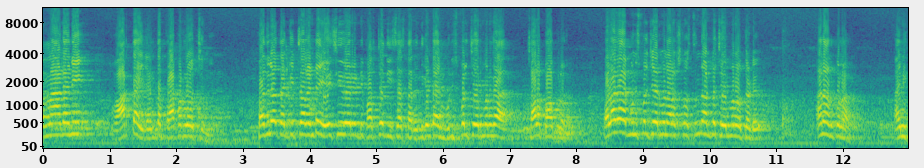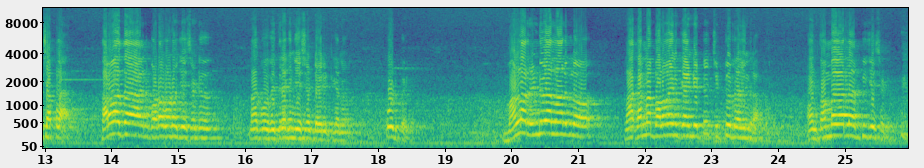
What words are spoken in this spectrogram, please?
అన్నాడని వార్త ఇదంతా పేపర్లో వచ్చింది. పదిలో తగ్గించాలంటే ఏసీ రెడ్డి ఫస్టే తీసేస్తారు. ఎందుకంటే ఆయన మున్సిపల్ చైర్మన్గా చాలా పాపులర్. ఎలాగా మున్సిపల్ చైర్మన్ ఎలక్షన్ వస్తుంది దాంట్లో చైర్మన్ అవుతాడు అని అనుకున్నారు. ఆయనకి చెప్పలే? తర్వాత ఆయన గొడవ గొడవ చేశాడు. నాకు వ్యతిరేకం చేశాడు డైరెక్ట్గాను. ఓడిపోయాడు. మళ్ళా రెండు వేల నాలుగులో నాకన్నా బలమైన క్యాండిడేట్ చిట్టూరు రవీంద్ర. ఆయన తొంభై ఆరులో ఎంపీ చేశాడు.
